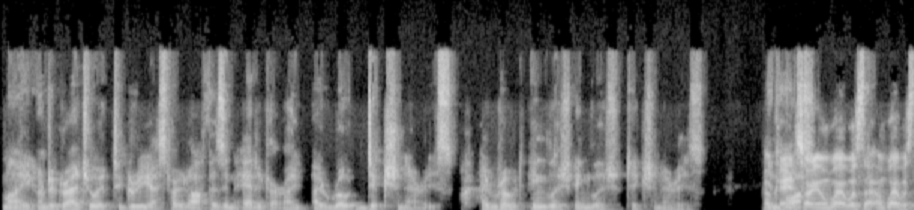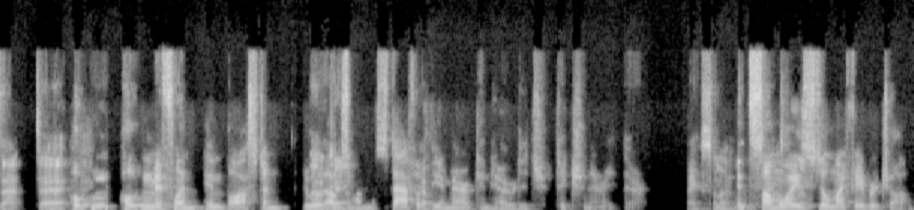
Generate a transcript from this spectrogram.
my undergraduate degree, I started off as an editor. I, I wrote dictionaries. I wrote English English dictionaries. Okay, sorry. And where was that? And where was that? Uh, Houghton Houghton Mifflin in Boston. Okay. I was on the staff of yep. the American Heritage Dictionary there. Excellent. In some Excellent. ways, still my favorite job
